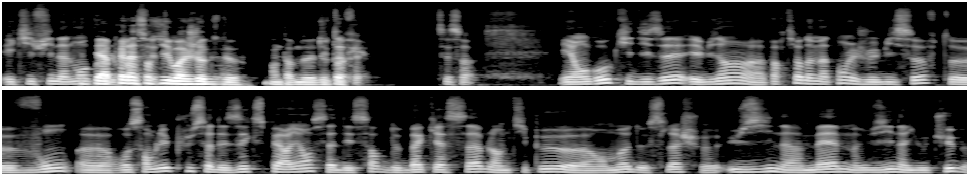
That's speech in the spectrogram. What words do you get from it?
et qui finalement. C'était colle après la sortie de parfaitement- Watch Dogs 2, en termes de tout à d'époque. fait. C'est ça. Et en gros, qui disait, eh bien, à partir de maintenant, les jeux Ubisoft euh, vont euh, ressembler plus à des expériences, à des sortes de bacs à sable, un petit peu euh, en mode slash usine à même, usine à YouTube.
